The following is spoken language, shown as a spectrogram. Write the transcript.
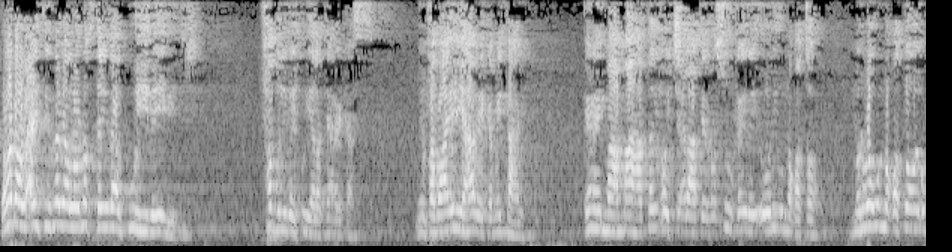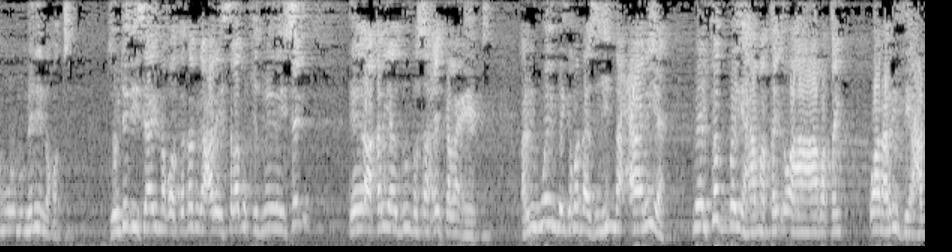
Gabadhaa waxay tihi nabi allow naftaydaan kuu hibeeyey bay tiri fadli bay ku yeelatay arrinkaas. Min fadaa'ilihaa bay ka mid tahay. Inay maahmaahatay oy jeclaatay rasuulka inay oori u noqoto marwo u noqoto oo umulmuminiin noqoto. Zawjadiisa ay noqoto nabiga calayhi salaam u khidmaynaysay ee aakhariya adduunba saaxiibka la ahayd. Arrin weyn bay gabadhaasi himma caaliya meel fog bay hamatay oo hahaabatay waana arrin fiican.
